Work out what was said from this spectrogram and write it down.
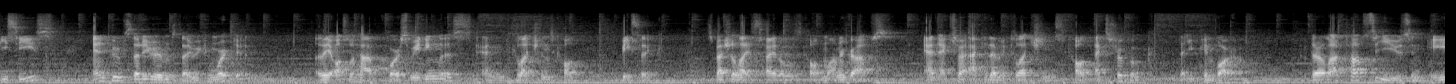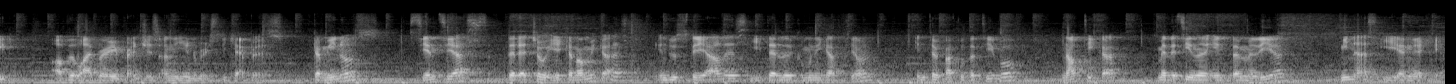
PCs and group study rooms that you can work in. They also have course reading lists and collections called Basic, specialized titles called Monographs, and extra academic collections called Extra Book that you can borrow. There are laptops to use in eight of the library branches on the university campus. Caminos, Ciencias, Derecho y Económicas, Industriales y Telecomunicación, Interfacultativo, Náutica, Medicina y Enfermería, Minas y Energía.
